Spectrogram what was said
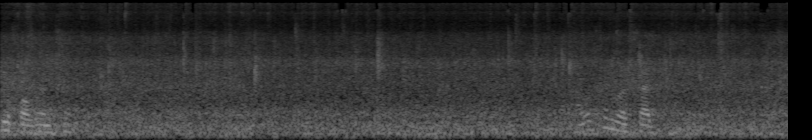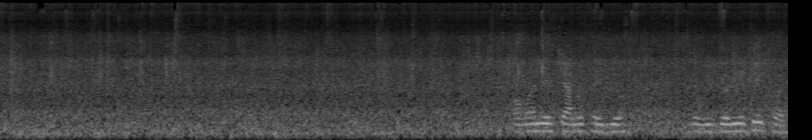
એટલો પવન છે આવશે ને વરસાદ. પવન એ ચાલુ થઈ ગયો. તો વીજળીએ કઈ પણ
